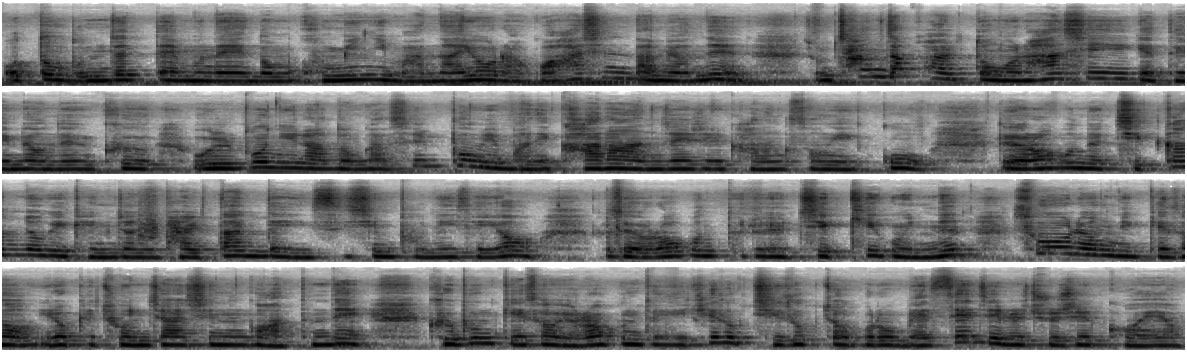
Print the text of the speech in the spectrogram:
어떤 문제 때문에 너무 고민이 많아요 라고 하신다면은 좀 창작 활동을 하시게 되면은 그 울분이라던가 슬픔이 많이 가라앉으실 가능성이 있고 또 여러분들 직관력이 굉장히 발달돼 있으신 분이세요. 그래서 여러분들을 지키고 있는 수호령님께서 이렇게 존재하시는 것 같은데 그분께서 여러분들에게 계속 지속적으로 메시지를 주실 거예요.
